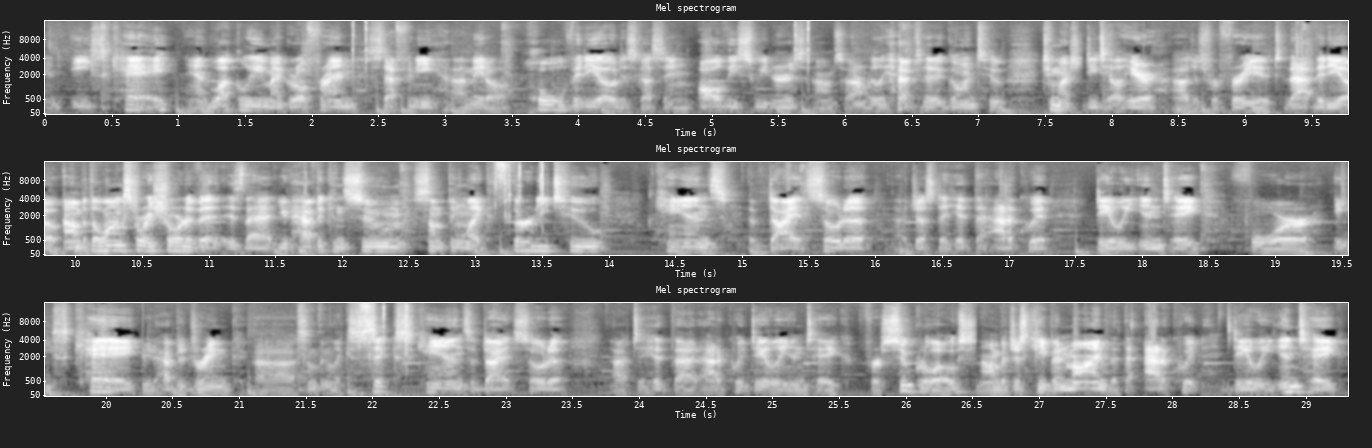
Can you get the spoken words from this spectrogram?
and ACE K, and luckily my girlfriend Stephanie uh, made a whole video discussing all these sweeteners, um, so I don't really have to go into too much detail here. I'll just refer you to that video. Um, but the long story short of it is that you'd have to consume something like 32 cans of diet soda uh, just to hit the adequate daily intake for ACE K. You'd have to drink uh, something like six cans of diet soda uh, to hit that adequate daily intake for sucralose. Um, but just keep in mind that the adequate daily intake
